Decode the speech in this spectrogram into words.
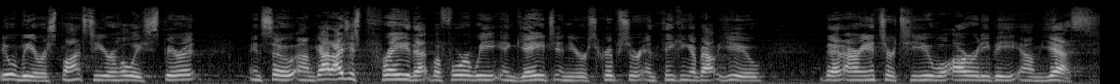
it will be a response to your Holy Spirit. And so, um, God, I just pray that before we engage in your scripture and thinking about you, that our answer to you will already be um, yes.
